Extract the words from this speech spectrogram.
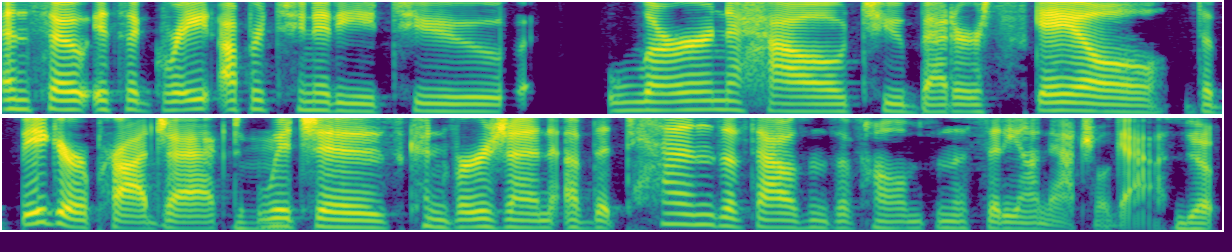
and so it's a great opportunity to learn how to better scale the bigger project, Mhm. which is conversion of the tens of thousands of homes in the city on natural gas. Yep.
